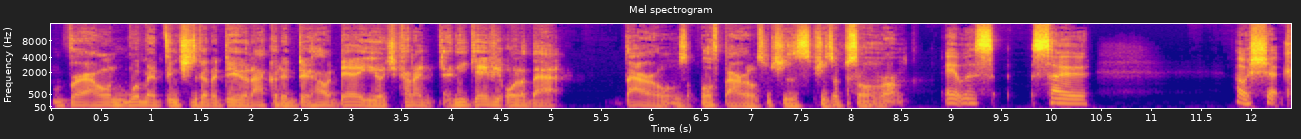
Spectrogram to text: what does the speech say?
brown woman think she's going to do and I couldn't do? How dare you? And she kind of, and he gave you all of that barrels, both barrels, which is, which is so wrong. It was so I was shook,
